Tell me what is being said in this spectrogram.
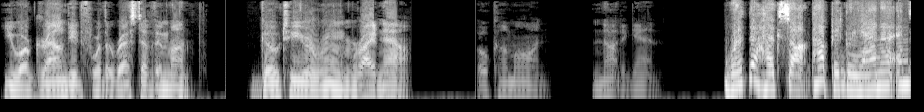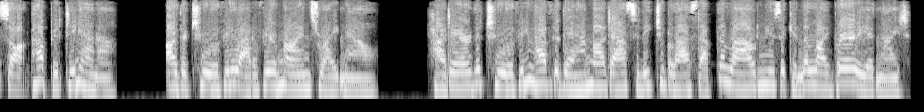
You are grounded for the rest of the month. Go to your room right now. Oh come on. Not again. What the heck Sock Puppet Brianna and Sock Puppet Tiana? Are the two of you out of your minds right now? How dare the two of you have the damn audacity to blast up the loud music in the library at night?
